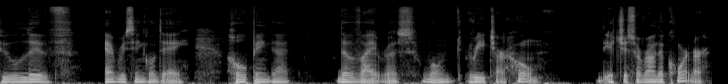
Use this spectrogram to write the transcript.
to live every single day hoping that the virus won't reach our home. It's just around the corner.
